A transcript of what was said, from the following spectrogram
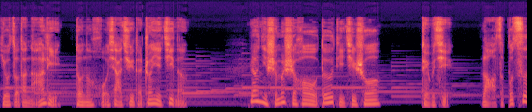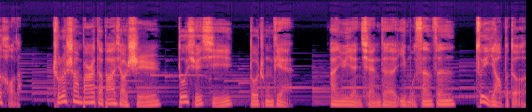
有走到哪里都能活下去的专业技能，让你什么时候都有底气说：“对不起，老子不伺候了。”除了上班的八小时，多学习，多充电，安于眼前的一亩三分最要不得。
